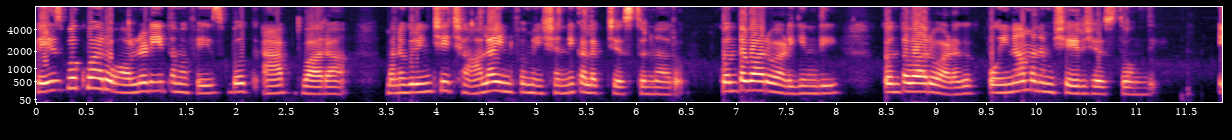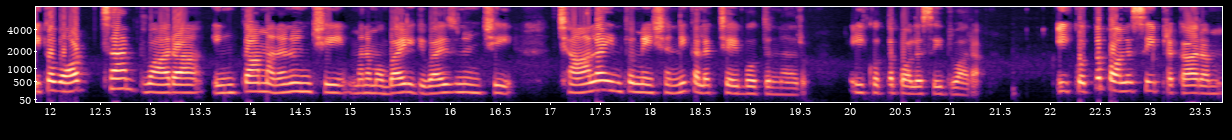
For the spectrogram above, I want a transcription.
ఫేస్బుక్ వారు ఆల్రెడీ తమ ఫేస్బుక్ యాప్ ద్వారా మన గురించి చాలా ఇన్ఫర్మేషన్ని కలెక్ట్ చేస్తున్నారు. కొంతవారు అడిగింది కొంతవారు అడగకపోయినా మనం షేర్ చేస్తోంది. ఇక వాట్సాప్ ద్వారా ఇంకా మన నుంచి మన మొబైల్ డివైస్ నుంచి చాలా ఇన్ఫర్మేషన్ని కలెక్ట్ చేయబోతున్నారు ఈ కొత్త పాలసీ ద్వారా. ఈ కొత్త పాలసీ ప్రకారం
